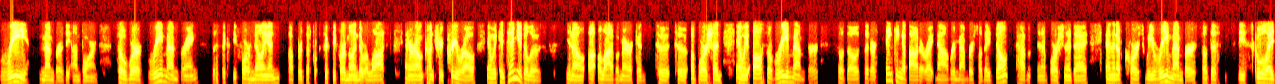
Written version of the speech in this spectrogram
"Remember the Unborn." So we're remembering the 64 million, upwards of 64 million that were lost in our own country pre-Roe, and we continue to lose, you know, a, a lot of Americans to to abortion, and we also remember. So those that are thinking about it right now remember, so they don't have an abortion a day, and then of course we remember, so this these school age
